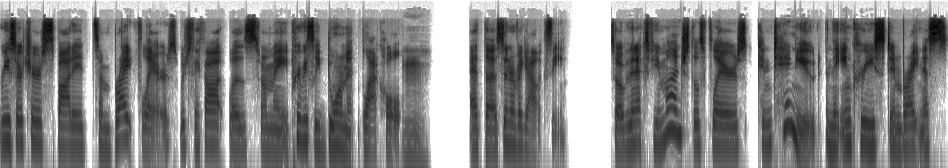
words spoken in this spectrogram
Researchers spotted some bright flares, which they thought was from a previously dormant black hole Mm. at the center of a galaxy. So, over the next few months, those flares continued and they increased in brightness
